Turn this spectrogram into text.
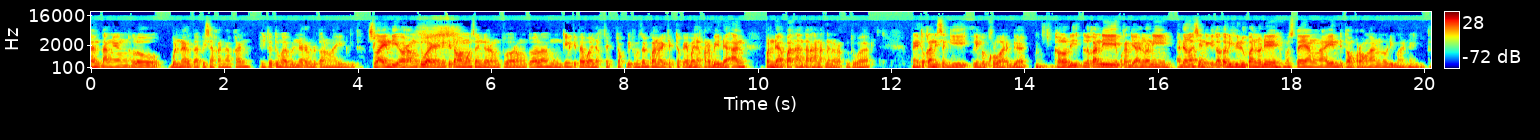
tentang yang lo benar tapi seakan-akan itu tuh nggak benar menurut orang lain gitu. Selain di orang tua ya, ini kita ngomong selain di orang tua orang tua lah, mungkin kita banyak cekcok gitu. Maksudnya bukan banyak cekcok ya, banyak perbedaan pendapat antara anak dan orang tua. Nah itu kan di segi lingkup keluarga. Kalau di lo kan di pekerjaan lo nih, ada nggak sih yang kayak gitu atau di kehidupan lo deh? Maksudnya yang lain di tongkrongan lo di mana gitu?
